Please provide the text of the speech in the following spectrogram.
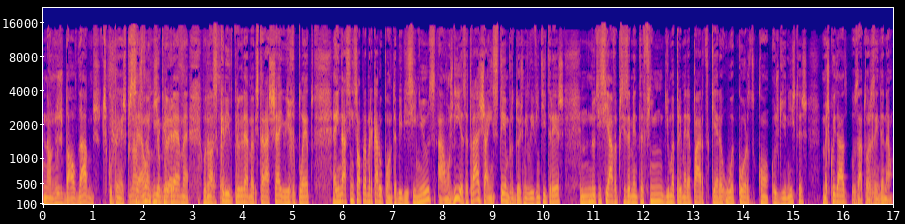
não nos baldámos, desculpem a expressão, e o programa, o nosso querido programa estará cheio e repleto. Ainda assim, só para marcar o ponto, a BBC News, há uns dias atrás, já em setembro de 2023, noticiava precisamente a fim de uma primeira parte que era o acordo com os guionistas, mas cuidado, os atores ainda não.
